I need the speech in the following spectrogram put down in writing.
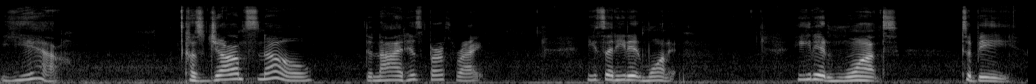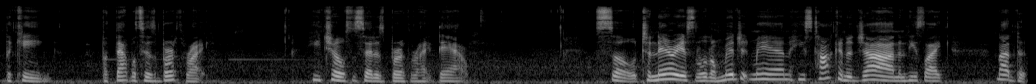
Yeah. Because Jon Snow denied his birthright He said he didn't want it. He didn't want to be the king, but that was his birthright. He chose to set his birthright down. So Tenarius, the little midget man, he's talking to Jon, and he's like, not to,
